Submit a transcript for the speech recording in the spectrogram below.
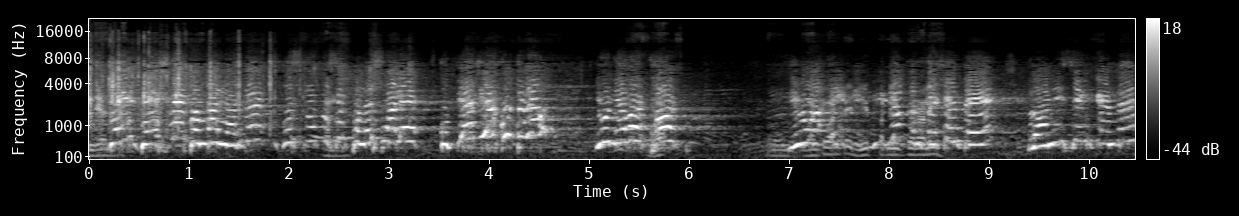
ਹਾਂਜੀ, ਹਾਂਜੀ। ਦੇਸ਼ ਵਿੱਚ ਬੰਦਾ ਲੜਦਾ ਹੈ, ਉਸ ਨੂੰ ਤੁਸੀਂ ਪੁਲਿਸ ਵਾਲੇ ਕੁੱਤਿਆਂ ਜਿਹਾ ਕੁੱਟ ਰਹੇ ਹੋ you never thought you are video compassion ਤੇ ਰੋਨੀ ਸਿੰਘ ਕਹਿੰਦਾ ਹੈ,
